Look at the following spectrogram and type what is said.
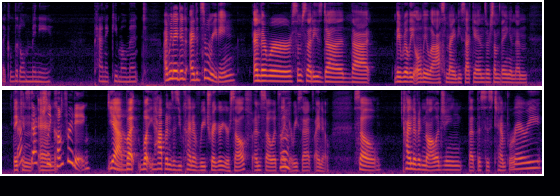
like a little mini panicky moment? I mean, I did I did some reading and there were some studies done that they really only last 90 seconds or something and then they That's can actually end. comforting. Yeah, but what happens is you kind of re-trigger yourself and so it's like it resets. I know. So, kind of acknowledging that this is temporary.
